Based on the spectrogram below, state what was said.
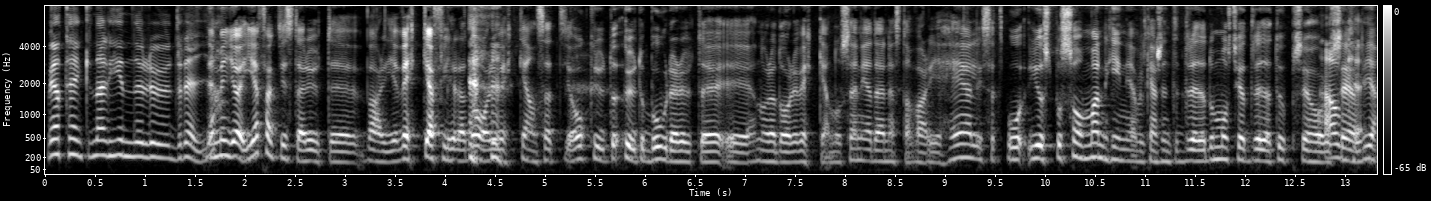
Men jag tänker när hinner du dreja? Ja, men jag är faktiskt där ute varje vecka, flera dagar i veckan. så att jag åker ut och, ut och bor där ute eh, några dagar i veckan och sen är jag där nästan varje helg. Så att, och just på sommaren hinner jag väl kanske inte dreja, då måste jag ha drejat upp så jag har att okay. sälja.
